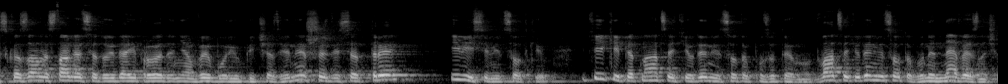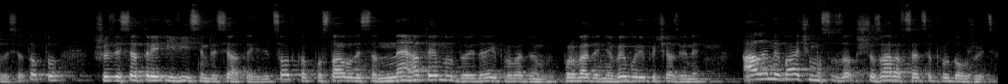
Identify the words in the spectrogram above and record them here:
сказали, ставляться до ідеї проведення виборів під час війни 63,8%. І 8%, і тільки 15,1% позитивно. 21% вони не визначилися. Тобто 63,8% поставилися негативно до ідеї проведення, виборів під час війни. Але ми бачимо, що зараз все це продовжується.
